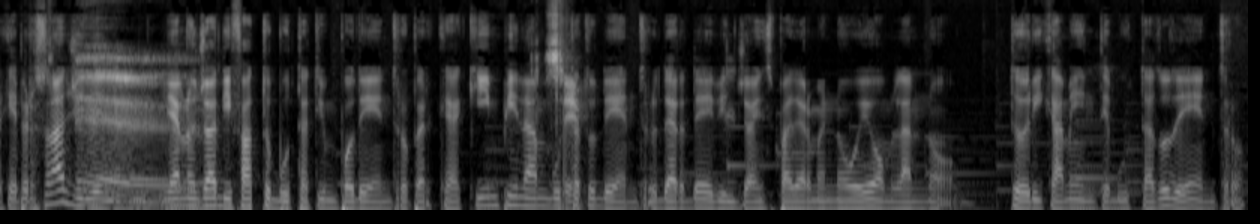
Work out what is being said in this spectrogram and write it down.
Perché i personaggi li- Eh. li, hanno già di fatto buttati un po' dentro. Perché Kimpin l'hanno Sì. buttato dentro, Daredevil già in Spider-Man No Way Home l'hanno teoricamente buttato dentro.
